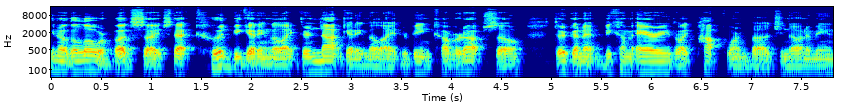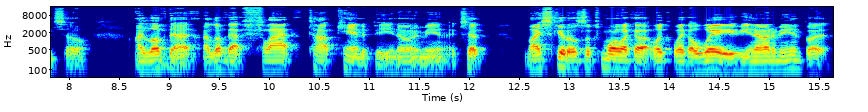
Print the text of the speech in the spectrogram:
you know the lower bud sites that could be getting the light they're not getting the light they're being covered up so they're going to become airy like popcorn buds you know what i mean? So i love that i love that flat top canopy you know what i mean? Except my skittles looks more like a look like a wave you know what i mean? But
